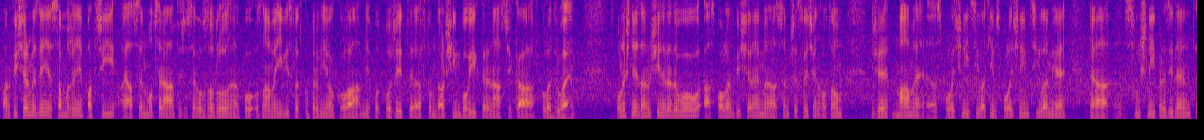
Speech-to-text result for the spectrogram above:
Pan Fischer mezi ně samozřejmě patří a já jsem moc rád, že se rozhodl po oznámení výsledku prvního kola mě podpořit v tom dalším boji, které nás čeká v kole druhém. Společně s Danuší Neredovou a s Pavlem Fischerem jsem přesvědčen o tom, že máme společný cíl a tím společným cílem je slušný prezident,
